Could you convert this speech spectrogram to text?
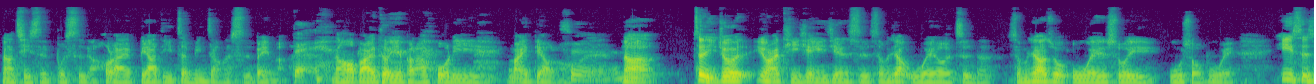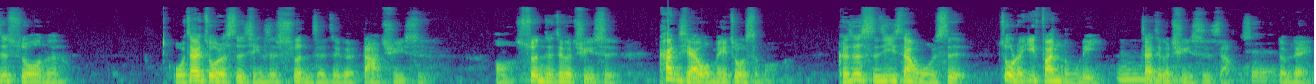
那其实不是的。后来比亚迪证明涨了十倍嘛，对，然后巴菲特也把它获利卖掉了。是，那这里就用来体现一件事：什么叫无为而治呢？什么叫做无为所以无所不为？意思是说呢，我在做的事情是顺着这个大趋势，哦，顺着这个趋势，看起来我没做什么，可是实际上我是。做了一番努力，在这个趋势上，嗯、是对不对？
